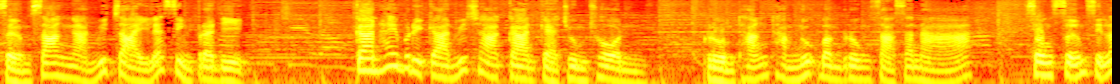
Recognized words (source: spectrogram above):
เสริมสร้างงานวิจัยและสิ่งประดิษฐ์ การให้บริการวิชาการแก่ชุมชน รวมทั้งทำนุบำรุงศาสนา ส่งเสริมศิล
